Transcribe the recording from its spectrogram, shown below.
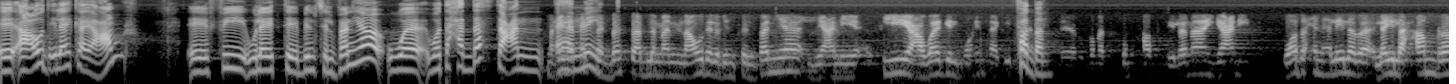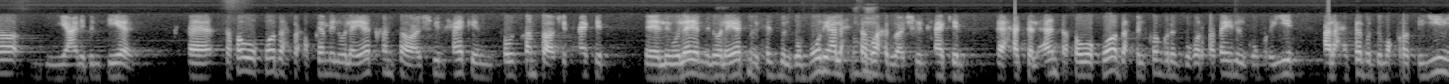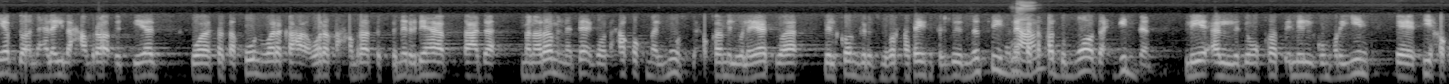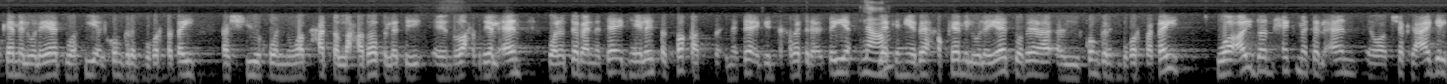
أعود إليك يا عمرو في ولاية بنسلفانيا وتحدثت عن أهمية بس قبل ما نعود إلى بنسلفانيا يعني في عواجل مهمة جدا اتفضل. ربما تكون حصري لنا. يعني واضح إنها ليلة ليلة حمراء يعني بامتياز. آه تفوق واضح في حكام الولايات 25 حاكم فوز 25 حاكم آه لولاية من الولايات من الحزب الجمهوري على حساب 21 حاكم. آه حتى الآن تفوق واضح في الكونجرس بغرفتين للجمهوريين على حساب الديمقراطيين يبدو أنها ليلة حمراء بامتياز وستكون ورقه ورقة حمراء تستمر بها بعد ما نراه من نتائج وتحقق ملموس لحكام الولايات وللكونجرس بغرفتي التشديد النصفي هناك نعم. تقدم واضح جدا للديمقراط للجمهوريين في حكام الولايات وفي الكونجرس بغرفتي الشيوخ والنواب حتى اللحظات التي نلاحظ بها الآن ونتابع النتائج هي ليست فقط نتائج انتخابات رئاسيه نعم. لكن هي بها حكام الولايات وبها الكونجرس بغرفتي وأيضا حكمة الآن وبشكل عاجل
